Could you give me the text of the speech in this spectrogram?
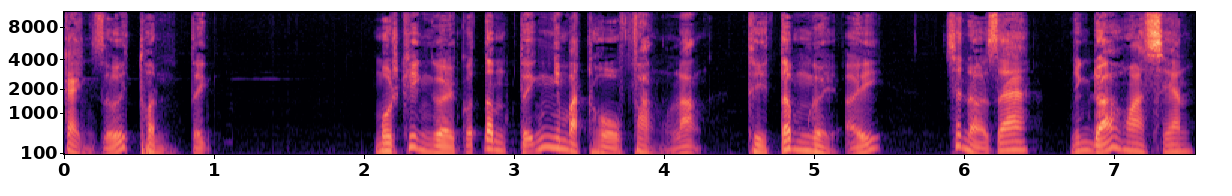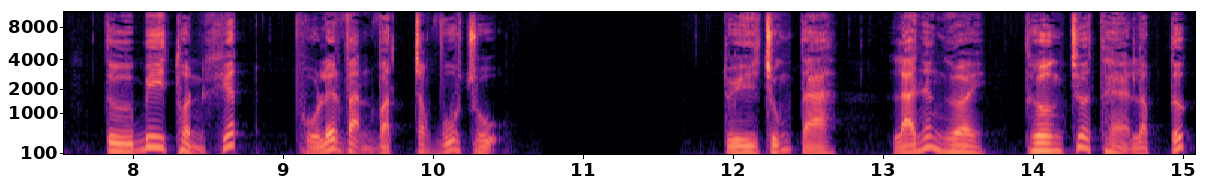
cảnh giới thuần tịnh. Một khi người có tâm tĩnh như mặt hồ phẳng lặng thì tâm người ấy sẽ nở ra những đóa hoa sen từ bi thuần khiết phủ lên vạn vật trong vũ trụ. Tuy chúng ta là những người thường chưa thể lập tức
